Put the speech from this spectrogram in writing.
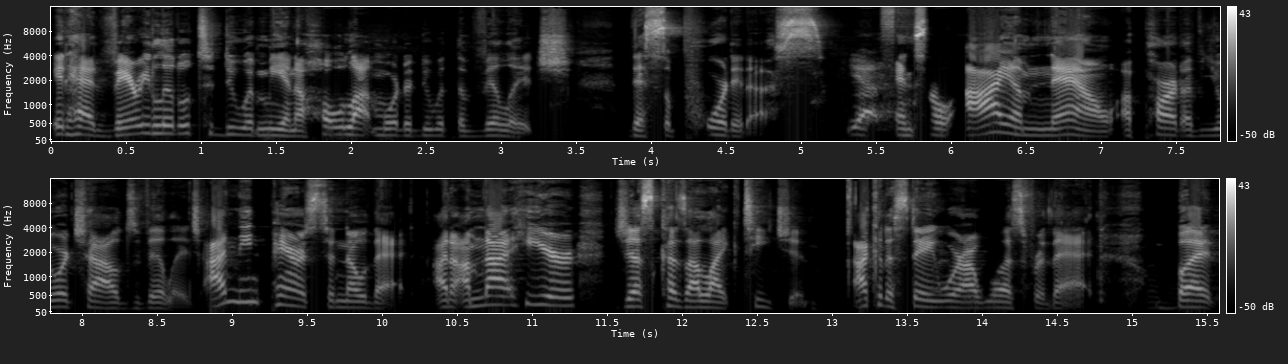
it had very little to do with me and a whole lot more to do with the village that supported us. Yes. And so I am now a part of your child's village. I need parents to know that. I, I'm not here just because I like teaching. I could have stayed where I was for that, mm-hmm. but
